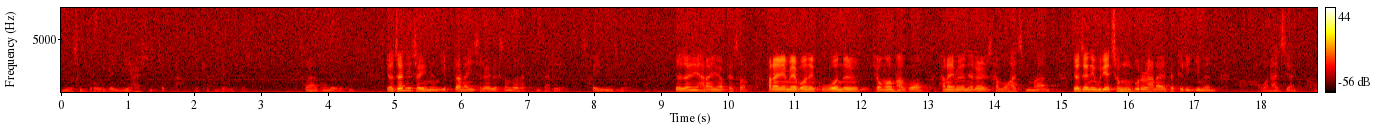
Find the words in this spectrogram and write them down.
모습으로 우리가 이해할 수 있겠다. 그렇게 생각이 되십니다. 사랑하는 성도 여러분, 여전히 저희는 입다나 이스라엘 백성과 같은 자리에 서 있는지 모릅니다. 여전히 하나님 앞에서 하나님의 매번의 구원을 경험하고 하나님의 은혜를 사모하지만 여전히 우리의 전부를 하나님 앞에 드리기는 원하지 않고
